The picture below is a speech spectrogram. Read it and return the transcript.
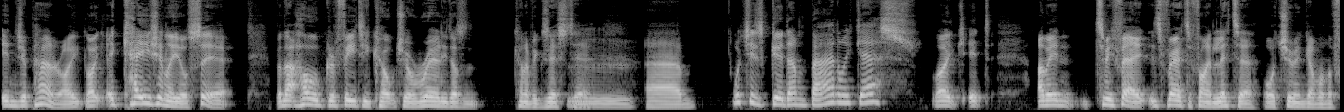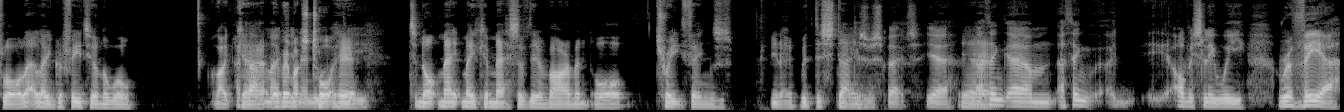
in Japan, right? Like occasionally you'll see it, but that whole graffiti culture really doesn't kind of exist here, Mm. um, which is good and bad, I guess. Like it, I mean, to be fair, it's rare to find litter or chewing gum on the floor, let alone graffiti on the wall. Like uh, they're very much imagine taught here to not make make a mess of the environment or treat things, you know, with disdain. Disrespect. Yeah. Yeah. I think. Um. I think. uh, Obviously, we revere.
